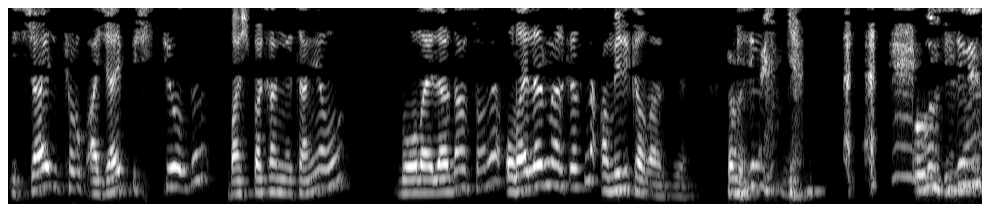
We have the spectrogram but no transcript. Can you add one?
İsrail çok acayip bir şey oldu. Başbakan Netanyahu bu olaylardan sonra olayların arkasında Amerika var diyor. Tabii. Bizim Oğlum siz ne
